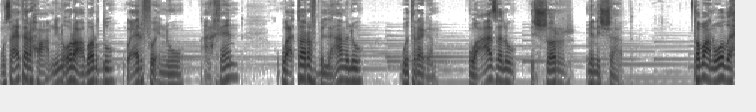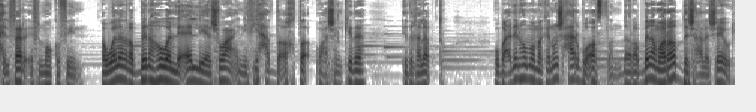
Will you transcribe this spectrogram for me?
وساعتها راحوا عاملين قرعة برضه وعرفوا إنه عخان واعترف باللي عمله واترجم وعزلوا الشر من الشعب. طبعا واضح الفرق في الموقفين. اولا ربنا هو اللي قال ليشوع إن في حد أخطأ وعشان كده اتغلبته وبعدين هما ما كانوش حاربوا أصلا. ده ربنا ما ردش على شاول.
